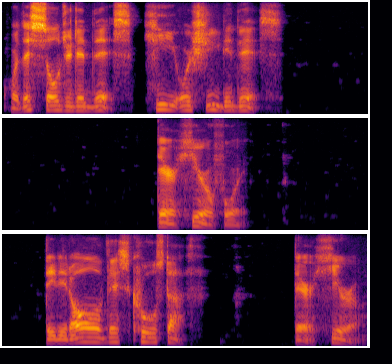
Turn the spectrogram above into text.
or this soldier did this, he or she did this. They're a hero for it. They did all of this cool stuff. They're a hero.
